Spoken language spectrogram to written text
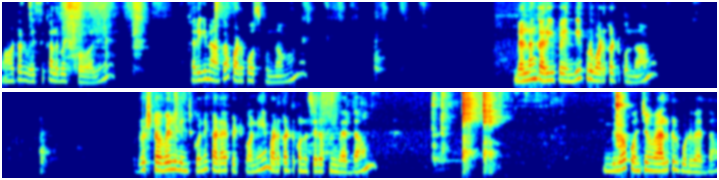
వాటర్ వేసి కలబెట్టుకోవాలి. కరిగినాక పడపోసుకుందాము బెల్లం కరిగిపోయింది. ఇప్పుడు వడకట్టుకుందాం. ఇప్పుడు స్టవ్ వెలిగించుకొని కడాయి పెట్టుకొని వడకట్టుకున్న సిరప్ని వేద్దాం. ఇందులో కొంచెం వేలకల పొడి వేద్దాం.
